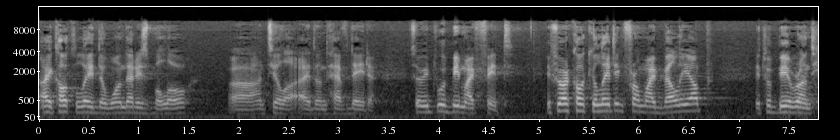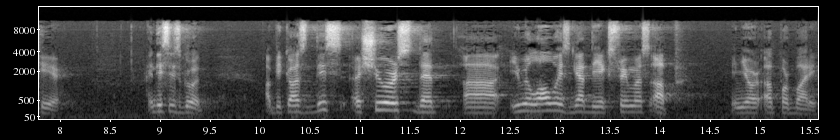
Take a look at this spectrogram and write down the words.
I calculate the one that is below uh, until I don't have data. So it would be my fit. If you are calculating from my belly up, it would be around here. And this is good uh, because this assures that uh, you will always get the extremus up in your upper body.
